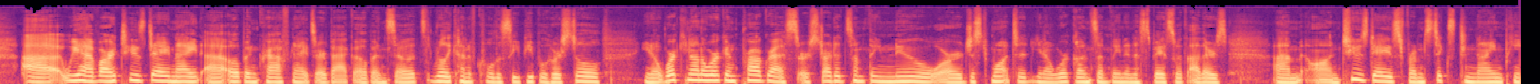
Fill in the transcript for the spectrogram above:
uh, we have our Tuesday night uh, open craft nights are back open. So it's really kind of cool to see people who are still, you know, working on a work in progress or started something new or just want to, you know, work on something in a space with others. Um, on Tuesdays from 6 to 9 p.m.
